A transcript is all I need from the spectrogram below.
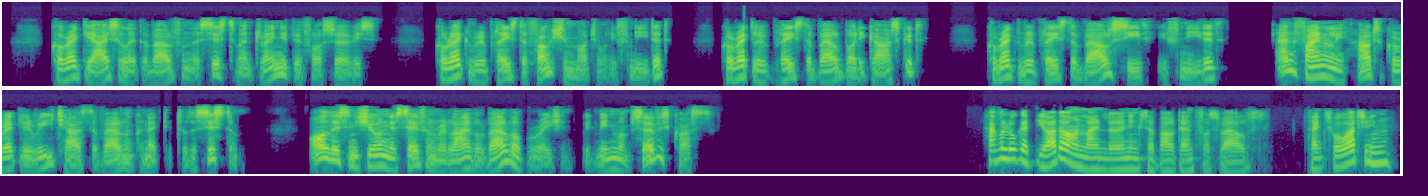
correctly isolate the valve from the system and drain it before service, correctly replace the function module if needed, correctly replace the valve body gasket, correctly replace the valve seat if needed, and finally, how to correctly recharge the valve and connect it to the system. All this ensuring a safe and reliable valve operation with minimum service costs. Have a look at the other online learnings about Danfoss valves. Thanks for watching.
